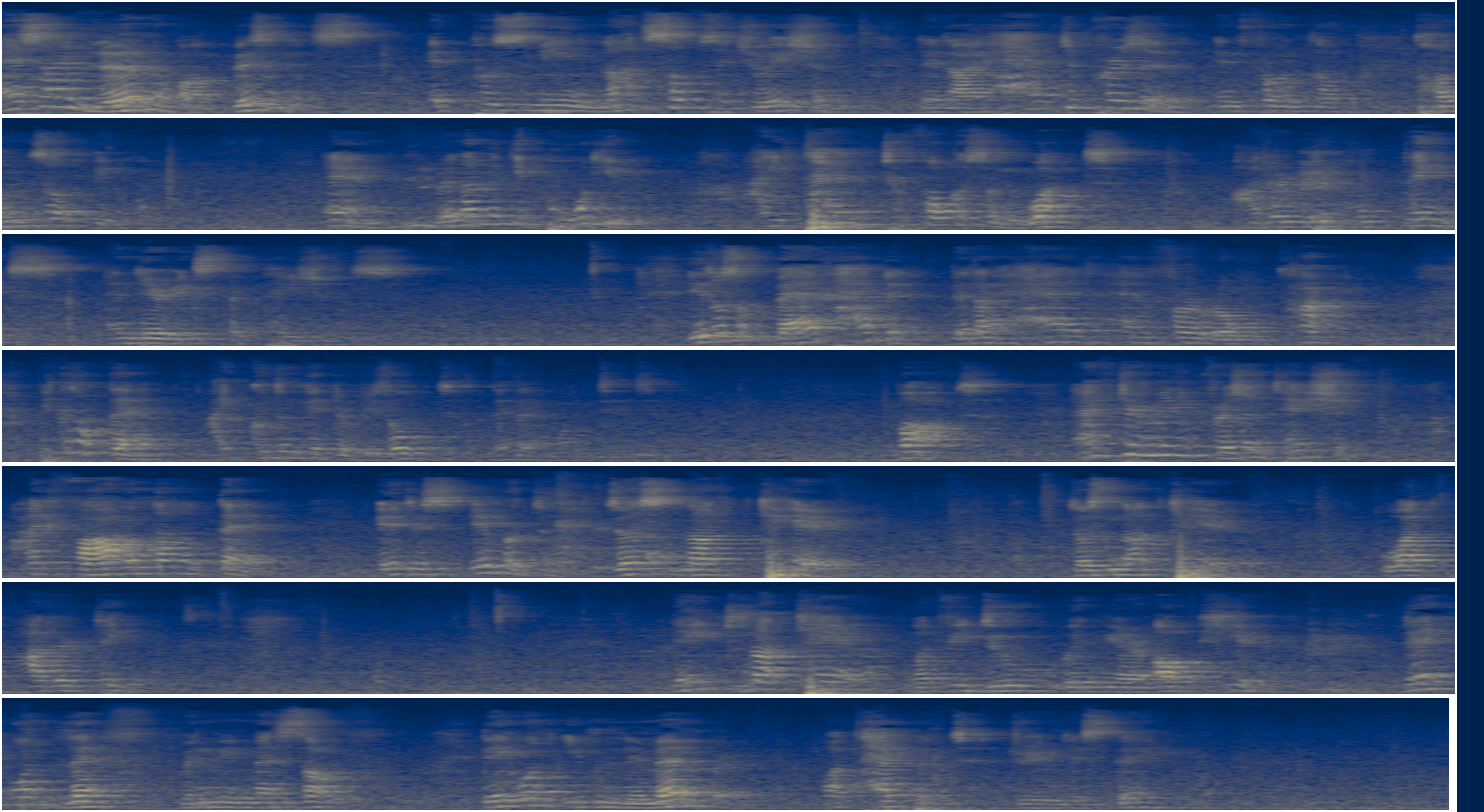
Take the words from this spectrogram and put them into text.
As I learn about business, it puts me in lots of situations that I have to present in front of tons of people. And when I'm at the podium, I tend to focus on what other people thinks and their expectations. It was a bad habit that I had had for a long time. Because of that, I couldn't get the result that I wanted. But after many presentations, I found out that it is important does not care, does not care what other think. They do not care what we do when we are up here. They won't laugh when we mess up. They won't even remember what happened during this day.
